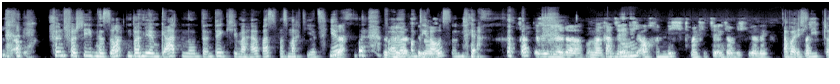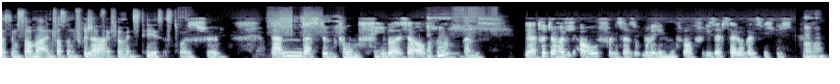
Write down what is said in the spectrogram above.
fünf verschiedene Sorten bei mir im Garten und dann denke ich immer, Hä, was, was macht die jetzt hier? Ja, Auf einmal kommt die raus und ja zack, ist sie wieder da. Und man kann sie mhm. eigentlich auch nicht, man kriegt sie eigentlich auch nicht wieder weg. Aber ich liebe das im Sommer, einfach so ein frischer ja. Pfefferminztee, es ist toll. Das ist schön. Dann das Symptom Fieber ist ja auch mhm. ganz, ja, tritt ja häufig auf und ist ja so ohnehin auch für die Selbstheilung ganz wichtig. Mhm.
